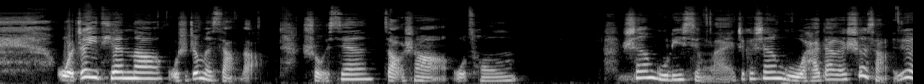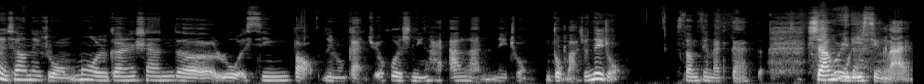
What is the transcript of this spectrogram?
我这一天呢，我是这么想的：首先早上我从山谷里醒来，这个山谷我还大概设想，有点像那种莫干山的裸心堡那种感觉，或者是宁海安澜的那种，你懂吧？就那种 something like that 的山谷里醒来，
